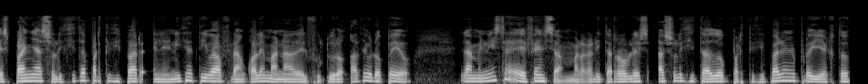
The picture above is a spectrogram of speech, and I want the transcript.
España solicita participar en la iniciativa franco-alemana del futuro caza europeo. La ministra de Defensa, Margarita Robles, ha solicitado participar en el proyecto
